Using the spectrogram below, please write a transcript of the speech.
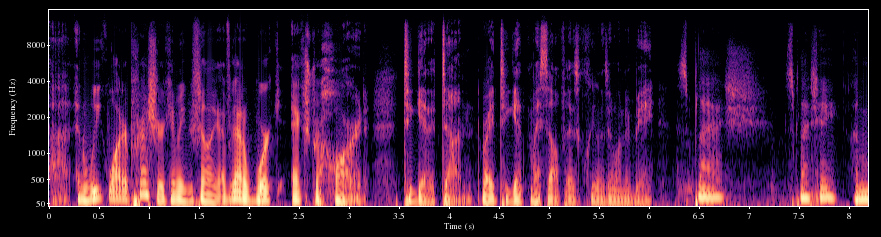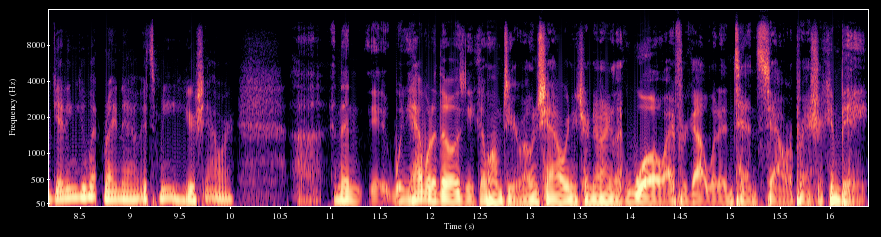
uh, and weak water pressure can make me feel like I've got to work extra hard to get it done, right? To get myself as clean as I want to be. Splash, splash. Hey, I'm getting you wet right now. It's me, your shower. Uh, and then uh, when you have one of those and you come home to your own shower and you turn it on, you're like, whoa, I forgot what intense shower pressure can be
